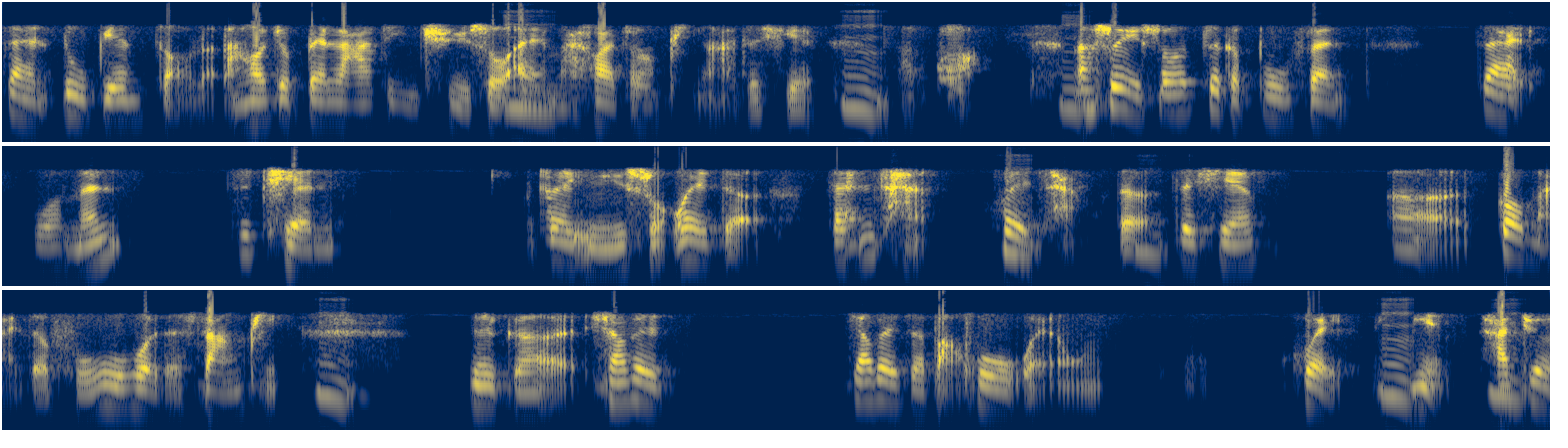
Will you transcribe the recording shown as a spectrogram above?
在路边走了，然后就被拉进去说，哎，买化妆品啊这些嗯状况。那所以说这个部分，在我们之前对于所谓的展场会场的这些呃购买的服务或者商品，嗯。那个消费消费者保护委员会里面，嗯。他就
